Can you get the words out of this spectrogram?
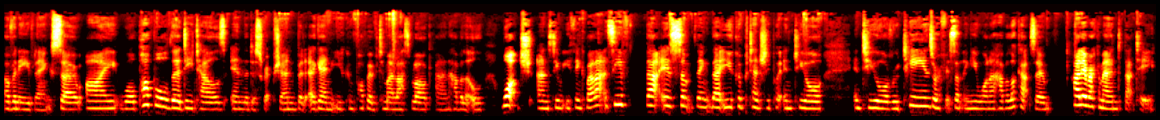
of an evening. So I will pop all the details in the description, but again, you can pop over to my last vlog and have a little watch and see what you think about that and see if that is something that you could potentially put into your into your routines or if it's something you want to have a look at. So highly recommend that tea.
